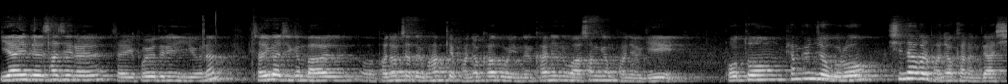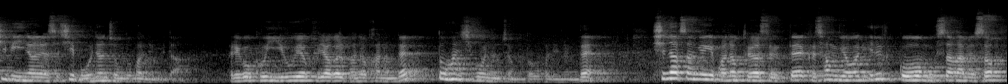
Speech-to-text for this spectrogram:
이 아이들 사진을 저희 보여드리는 이유는 저희가 지금 마을 어, 번역자들과 함께 번역하고 있는 카니누와 성경 번역이 보통 평균적으로 신약을 번역하는데 한 12년에서 15년 정도 걸립니다. 그리고 그 이후에 구약을 번역하는데 또 한 15년 정도 걸리는데 신약 성경이 번역되었을 때 그 성경을 읽고 묵상하면서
